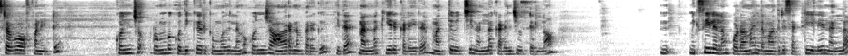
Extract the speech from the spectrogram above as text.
ஸ்டவ் ஆஃப் பண்ணிவிட்டு கொஞ்சம் ரொம்ப கொதிக்க இருக்கும் போது இல்லாமல் கொஞ்சம் ஆறின பிறகு இதை நல்லா கீரை கடையிற மத்து வச்சு நல்லா கடைஞ்சி விட்டுடலாம். மிக்சியிலலாம் போடாமல் இந்த மாதிரி சட்டியிலே நல்லா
